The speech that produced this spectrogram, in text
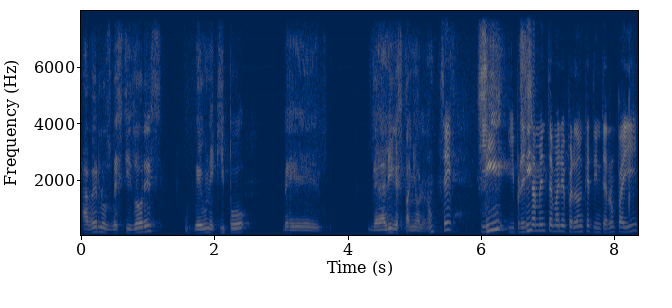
a ver los vestidores de un equipo de, de la Liga Española, ¿no? Sí. Sí. Y, precisamente, Mario, perdón que te interrumpa ahí.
